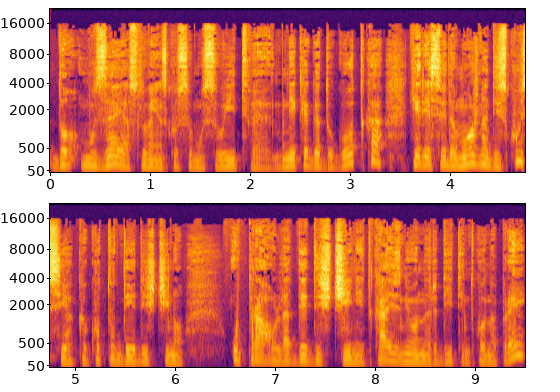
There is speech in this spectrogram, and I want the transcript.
Do muzeja slovenske osamosvojitve, nekega dogodka, kjer je seveda možna diskusija, kako to dediščino upravljati, dediščini, kaj z njo narediti in tako naprej.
